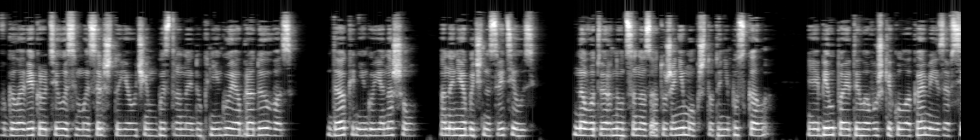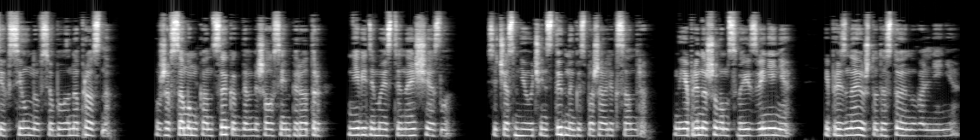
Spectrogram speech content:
В голове крутилась мысль, что я очень быстро найду книгу и обрадую вас. Да, книгу я нашел. Она необычно светилась. Но вот вернуться назад уже не мог, что-то не пускало. Я бил по этой ловушке кулаками изо всех сил, но все было напрасно. Уже в самом конце, когда вмешался император, невидимая стена исчезла. Сейчас мне очень стыдно, госпожа Александра, но я приношу вам свои извинения и признаю, что достоин увольнения»,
